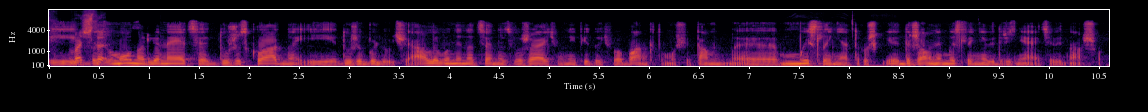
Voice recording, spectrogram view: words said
І Бачите- безумовно для неї це дуже складно і дуже болюче. Але вони на це не зважають. Вони підуть в банк, тому що там е, мислення трошки державне мислення відрізняється від нашого.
